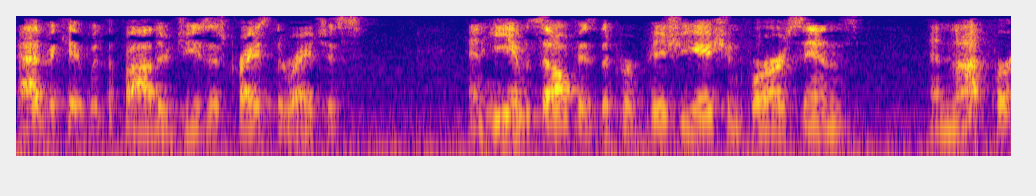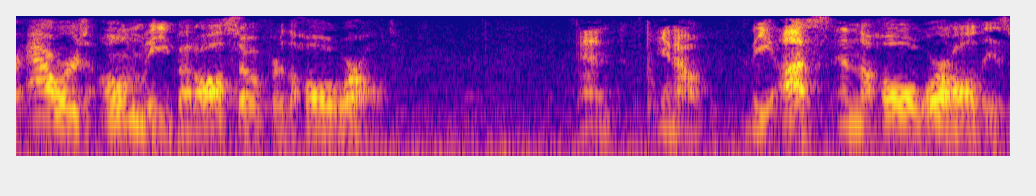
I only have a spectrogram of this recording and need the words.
advocate with the Father, Jesus Christ the righteous, and he himself is the propitiation for our sins, and not for ours only, but also for the whole world. And, you know, the us and the whole world is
